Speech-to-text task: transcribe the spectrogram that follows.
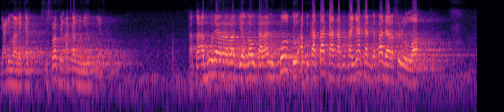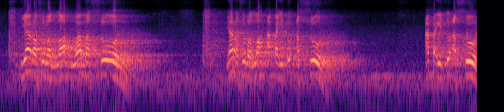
yakni malaikat Israfil akan meniupnya Kata Abu Hurairah radhiyallahu taala qultu aku katakan aku tanyakan kepada Rasulullah Ya Rasulullah wa masur Ya Rasulullah apa itu asur Apa itu asur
